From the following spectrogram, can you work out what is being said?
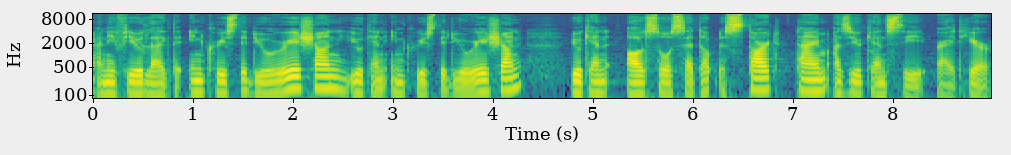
And if you would like to increase the duration you can increase the duration you can also set up the start time as you can see right here.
